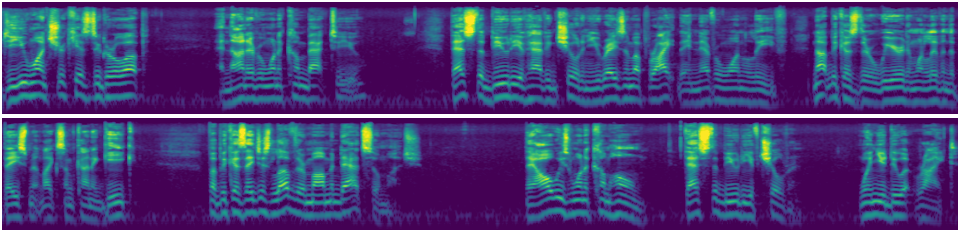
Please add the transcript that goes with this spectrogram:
Do you want your kids to grow up and not ever want to come back to you? That's the beauty of having children. You raise them up right, they never want to leave. Not because they're weird and want to live in the basement like some kind of geek, but because they just love their mom and dad so much. They always want to come home. That's the beauty of children when you do it right.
